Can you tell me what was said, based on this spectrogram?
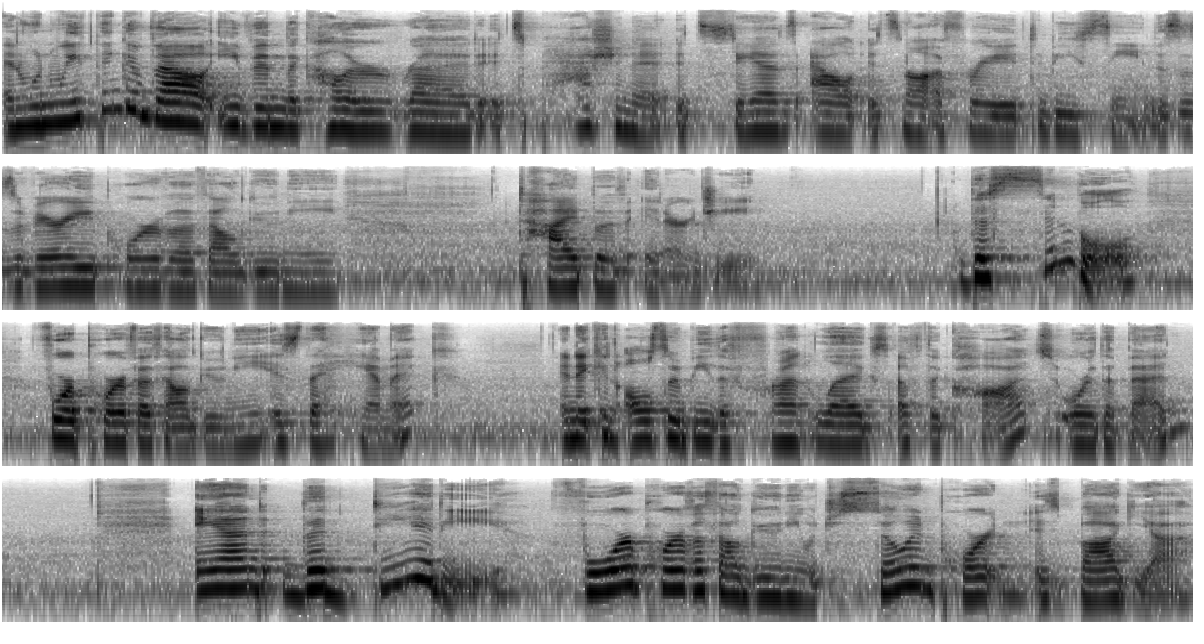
And when we think about even the color red, it's passionate, it stands out, it's not afraid to be seen. This is a very Purva Falguni type of energy. The symbol for Purva Falguni is the hammock, and it can also be the front legs of the cot or the bed. And the deity for Purva Falguni, which is so important, is Bhagya.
